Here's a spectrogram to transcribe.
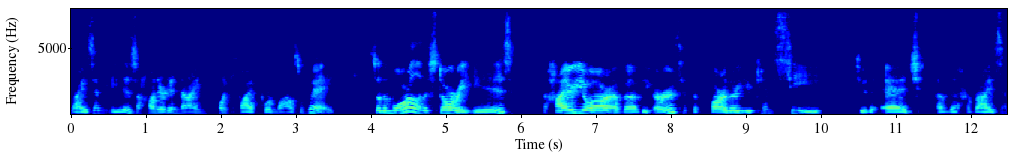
horizon is 109.54 miles away. So the moral of the story is the higher you are above the earth, the farther you can see to the edge of the horizon.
